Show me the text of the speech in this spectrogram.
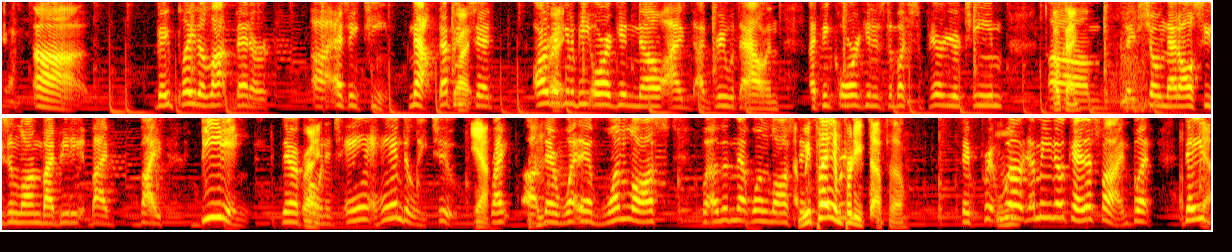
Yeah. uh they played a lot better uh, as a team. Now that being Right. said, are they going to be Oregon? No, I, I agree with Alan. I think Oregon is the much superior team. Okay. Um, they've shown that all season long by beating by by beating their Right. opponents handily too. Yeah. Right. Uh, Mhm. they're they have one loss, but other than that one loss, We played them pretty tough though. They've pre- Mhm. well, I mean, okay, that's fine, but they've Yeah.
